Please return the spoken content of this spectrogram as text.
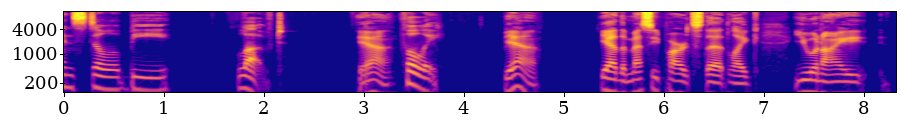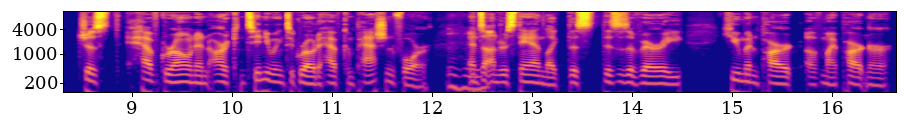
and still be loved Yeah. fully. Yeah. Yeah, the messy parts that like you and I just have grown and are continuing to grow to have compassion for and to mm-hmm. understand like this this is a very human part of my partner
